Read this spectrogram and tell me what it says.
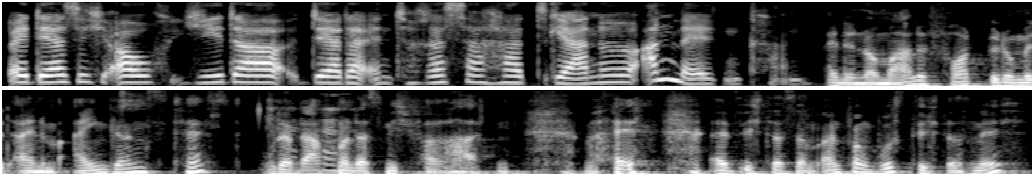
bei der sich auch jeder, der da Interesse hat, gerne anmelden kann. Eine normale Fortbildung mit einem Eingangstest? Oder darf man das nicht verraten? Weil als ich das am Anfang wusste ich das nicht.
